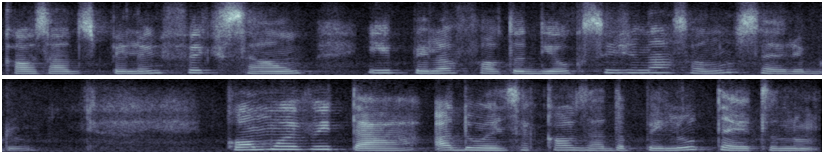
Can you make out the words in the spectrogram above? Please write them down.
causados pela infecção e pela falta de oxigenação no cérebro. Como evitar a doença causada pelo tétano?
